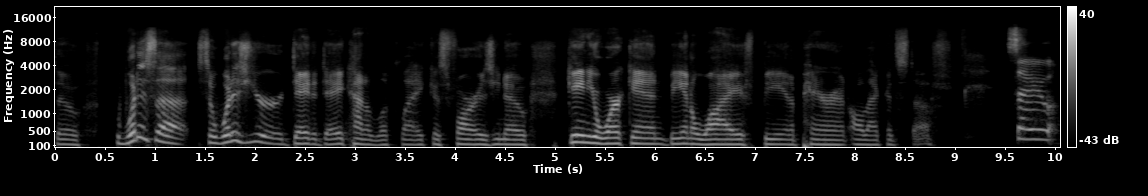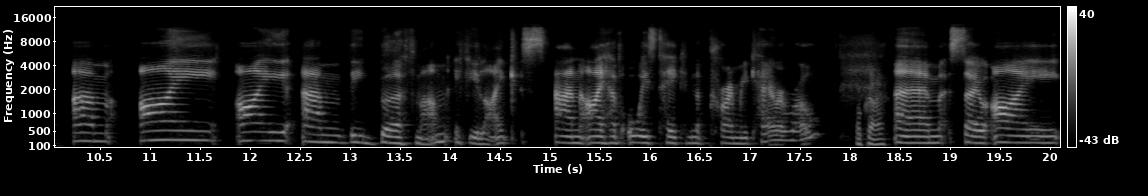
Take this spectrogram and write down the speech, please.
so what is uh so what does your day to day kind of look like as far as you know getting your work in being a wife being a parent all that good stuff So um I I am the birth mum, if you like, and I have always taken the primary carer role. okay Um, so I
